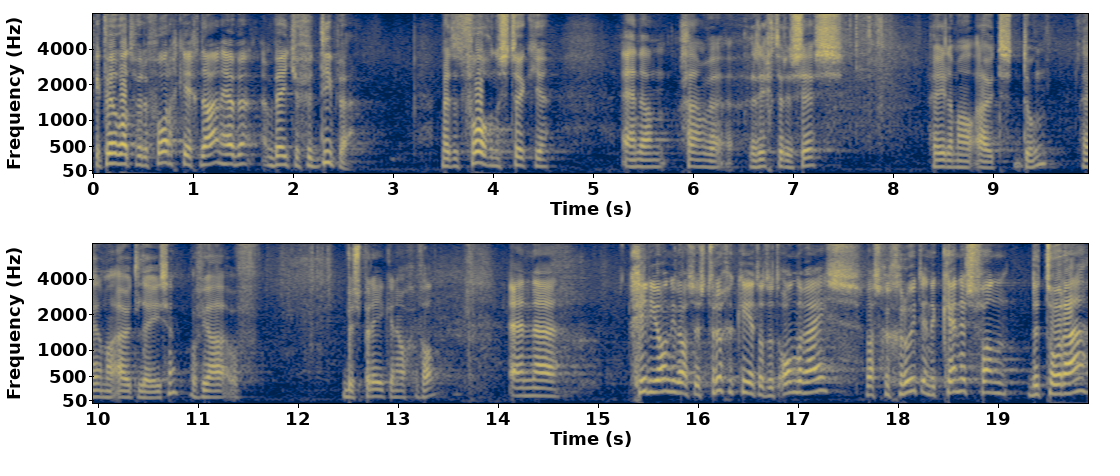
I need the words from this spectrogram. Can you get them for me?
Ik wil wat we de vorige keer gedaan hebben een beetje verdiepen. Met het volgende stukje. En dan gaan we Richter 6 helemaal uitdoen. Helemaal uitlezen. Of ja, of bespreken in elk geval. En uh, Gideon die was dus teruggekeerd tot het onderwijs. Was gegroeid in de kennis van de Torah.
